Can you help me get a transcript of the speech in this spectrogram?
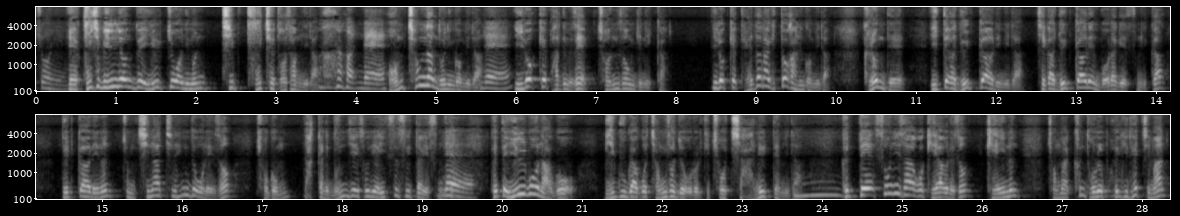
1조 원이요. 예, 91년도에 1조 원이면 집 두 채 더 삽니다. 네. 엄청난 돈인 겁니다. 네. 이렇게 받으면서 전성기니까 이렇게 대단하게 떠가는 겁니다. 그런데 이때가 늦가을입니다. 제가 늦가을엔 뭐라 했습니까? 늦가을에는 좀 지나친 행동을 해서 조금 약간의 문제의 소리가 있을 수 있다고 했습니다. 네. 그때 일본하고 미국하고 정서적으로 이렇게 좋지 않을 때입니다. 음. 그때 소니사하고 계약을 해서 개인은 정말 큰 돈을 벌긴 했지만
